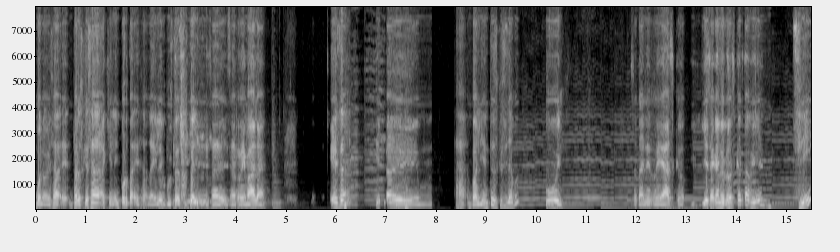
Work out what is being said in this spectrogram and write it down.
Bueno, esa, eh, pero es que esa, ¿a quién le importa? Esa, a nadie le gusta esa Sí, película. esa, esa es re mala. Esa y la de, mm, ah, Valientes, ¿qué se llama? Uy. Esa también es re asco. Y esa ganó el Oscar también. ¿Sí?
